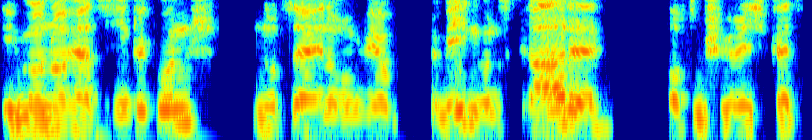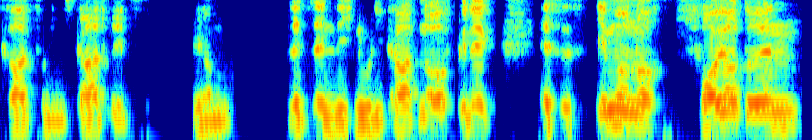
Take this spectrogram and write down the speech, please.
immer noch herzlichen Glückwunsch. Nutze Erinnerung, wir bewegen uns gerade auf dem Schwierigkeitsgrad von dem Skaträtsel. Wir haben letztendlich nur die Karten aufgedeckt. Es ist immer noch Feuer drin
